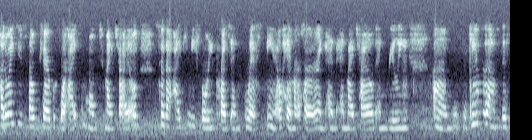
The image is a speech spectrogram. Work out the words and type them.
How do I do self-care before I come home to my child so that I can be fully present with, you know, him or her and, and, and my child and really um, give them this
